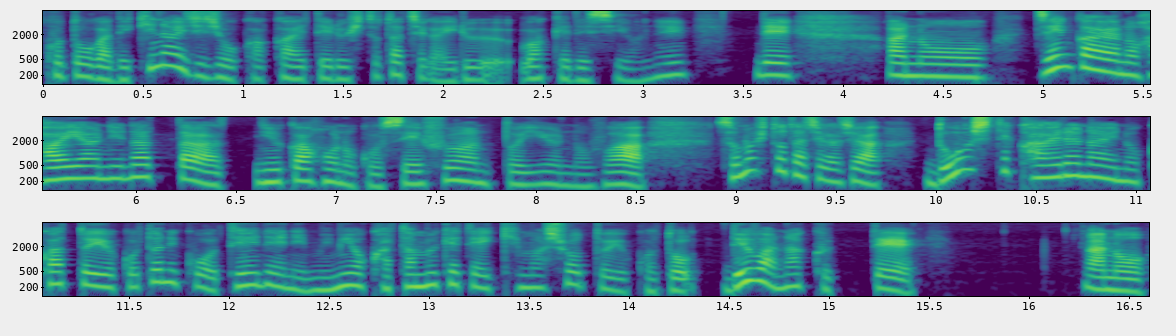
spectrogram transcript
ことができない事情を抱えている人たちがいるわけですよね。であの前回あの廃案になった入管法のこう政府案というのはその人たちがじゃあどうして帰れないのかということにこう丁寧に耳を傾けていきましょうということではなくってあの、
